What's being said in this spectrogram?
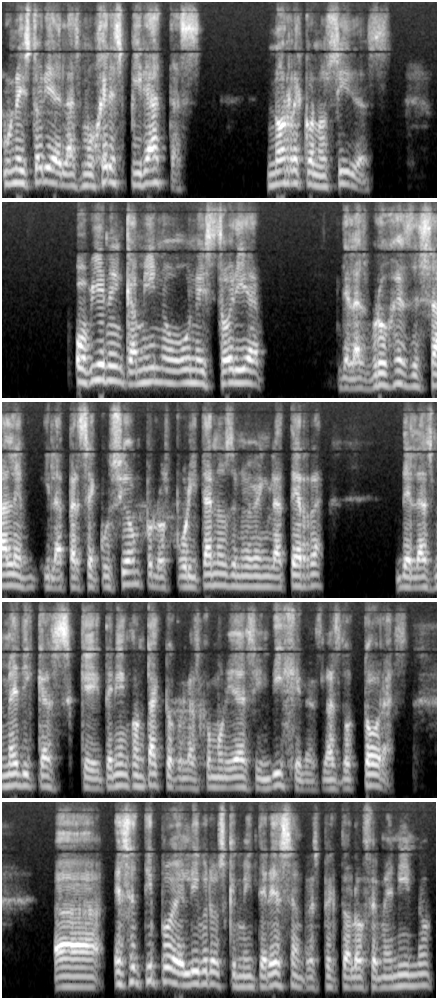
una historia de las mujeres piratas no reconocidas. O viene en camino una historia de las brujas de Salem y la persecución por los puritanos de Nueva Inglaterra, de las médicas que tenían contacto con las comunidades indígenas, las doctoras. Ah, ese tipo de libros que me interesan respecto a lo femenino,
